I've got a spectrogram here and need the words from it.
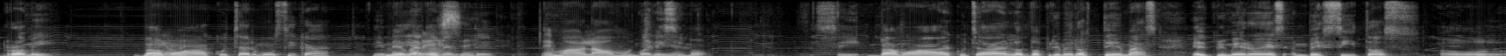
Romy, ¿vamos a escuchar música inmediatamente? Me parece. Hemos hablado mucho. Buenísimo. Sí, vamos a escuchar los dos primeros temas. El primero es Besitos. Oh,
